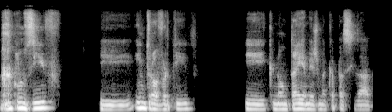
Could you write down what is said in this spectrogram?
reclusivo e introvertido e que não tem a mesma capacidade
